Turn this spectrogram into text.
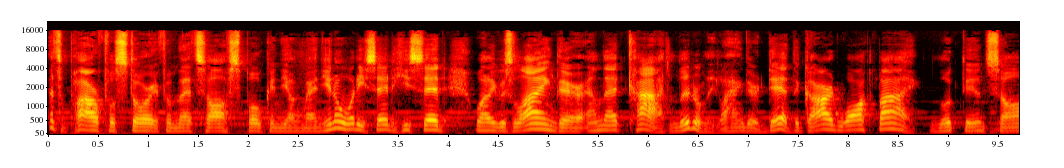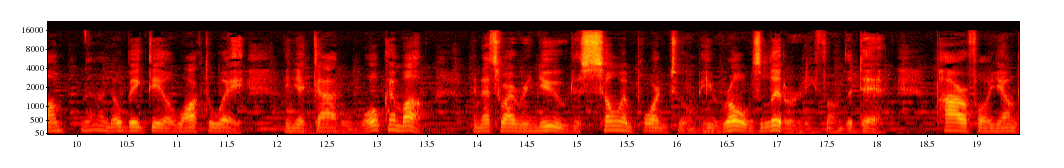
That's a powerful story from that soft spoken young man. You know what he said? He said while he was lying there on that cot, literally lying there dead, the guard walked by, looked in, saw him, no, no big deal, walked away. And yet God woke him up and that's why renewed is so important to him. He rose literally from the dead. Powerful young,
